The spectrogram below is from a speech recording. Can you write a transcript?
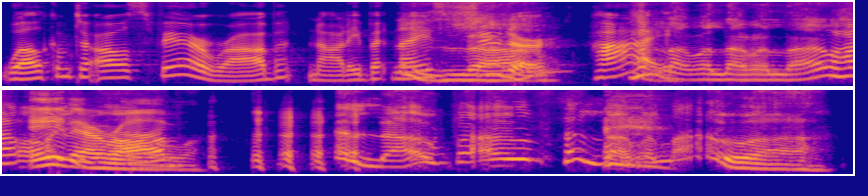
Welcome to All's Fair, Rob. Naughty But Nice hello. Shuter. Hi. Hello, hello, hello. How are you? Hey there. Rob. hello, both. Hello, hello.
